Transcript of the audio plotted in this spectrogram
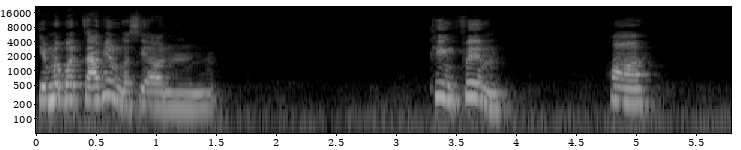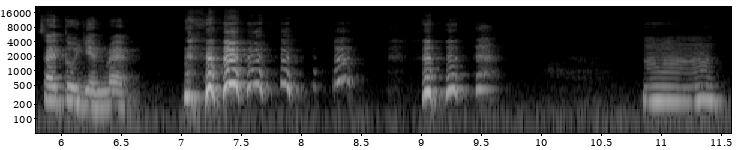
กินมาเบิดจ้าพี่มันก็เอาอันทิ้งฟิล์มห่อใส่ตู้เย็นไว้อืม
